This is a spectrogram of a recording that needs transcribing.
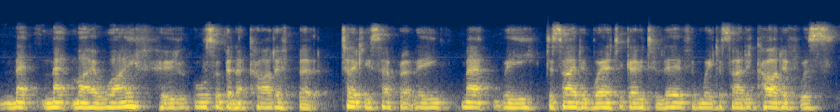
met met my wife, who'd also been at Cardiff, but totally separately, met, we decided where to go to live, and we decided Cardiff was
